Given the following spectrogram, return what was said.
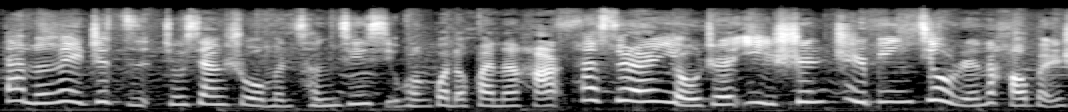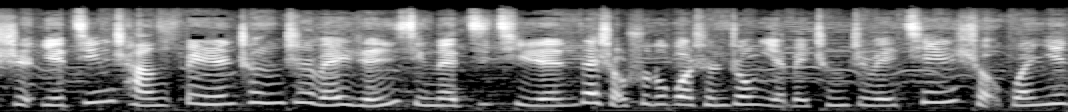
大门卫之子就像是我们曾经喜欢过的坏男孩，他虽然有着一身治病救人的好本事，也经常被人称之为人形的机器人，在手术的过程中也被称之为千手观音，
